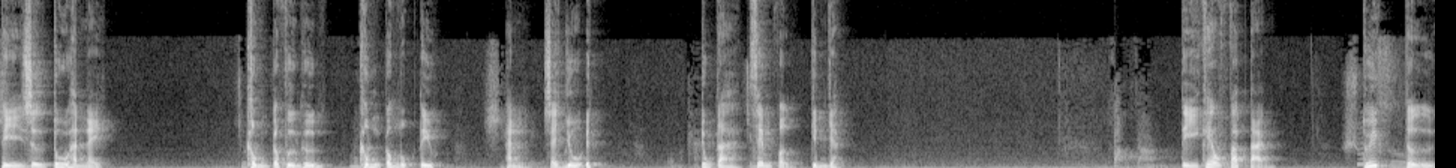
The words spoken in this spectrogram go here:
thì sự tu hành này không có phương hướng, không có mục tiêu. Hành sẽ vô ích. Chúng ta xem phần kinh văn. tỳ kheo pháp tạng thuyết thử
